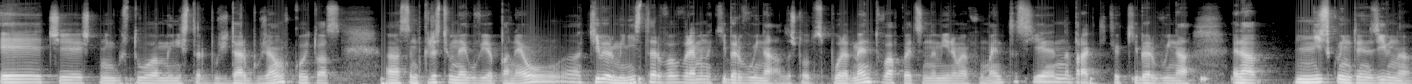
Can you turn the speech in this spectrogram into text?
е, че ще ни гостува министър Божидар Божанов, който аз а, съм кръстил неговия панел а, киберминистър във време на кибервойна, защото според мен това, в което се намираме в момента си е на практика кибервойна. Една нискоинтензивна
